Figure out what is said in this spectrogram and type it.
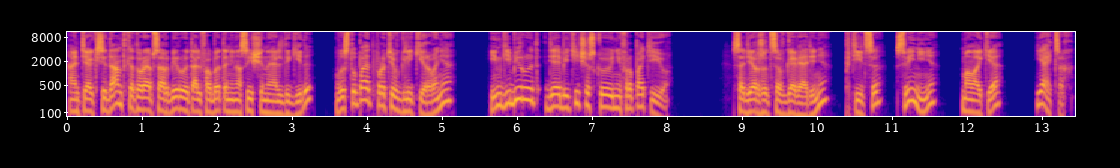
Антиоксидант, который абсорбирует альфа-бета-ненасыщенные альдегиды, выступает против гликирования, ингибирует диабетическую нефропатию. Содержится в говядине, птице, свинине, молоке, яйцах.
